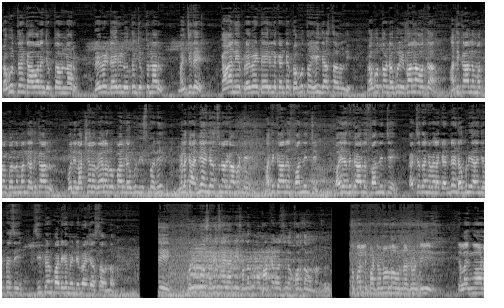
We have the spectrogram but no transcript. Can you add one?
ప్రభుత్వం కావాలని చెప్తా ఉన్నారు. ప్రైవేట్ డైరీలు వద్దని చెప్తున్నారు. మంచిదే. కానీ ప్రైవేట్ డైరీల కంటే ప్రభుత్వం ఏం చేస్తూ ఉంది? ప్రభుత్వం డబ్బులు ఇవ్వాలా వద్దా? అధికారులు మొత్తం కొంతమంది అధికారులు కొన్ని లక్షల వేల రూపాయల డబ్బులు తీసుకొని వీళ్ళకి అన్యాయం చేస్తున్నారు కాబట్టి అధికారులు స్పందించి పై అధికారులు స్పందించి ఖచ్చితంగా వీళ్ళకి వెంటనే డబ్బులు ఇవ్వాలని చెప్పేసి సిపిఎం పార్టీగా మేము డిమాండ్ చేస్తూ ఉన్నాం. సర్వేసాయి గారిని సందర్భంగా మాట్లాడవలసిందిగా కోరుతా ఉన్నాం. కొత్తపల్లి పట్టణంలో ఉన్నటువంటి తెలంగాణ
